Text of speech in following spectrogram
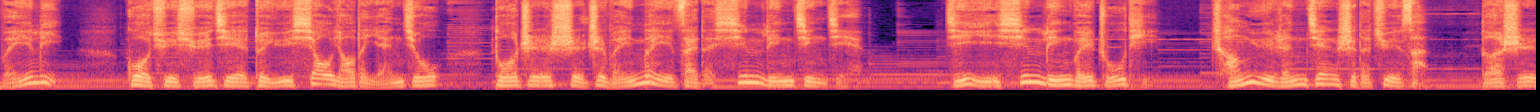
为例，过去学界对于逍遥的研究，多之视之为内在的心灵境界，即以心灵为主体，成于人间世的聚散得失。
